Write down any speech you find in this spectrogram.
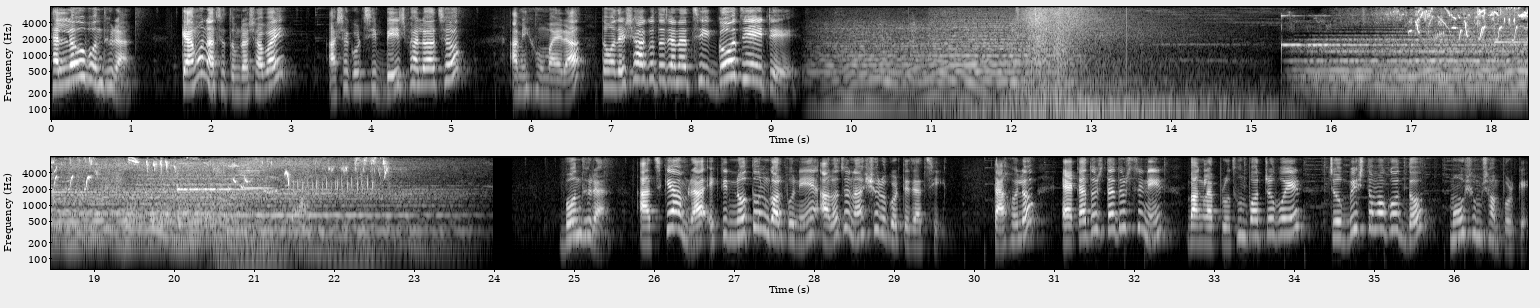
Hello বন্ধুরা, কেমন আছো তোমরা সবাই? আশা করছি বেশ ভালো আছো। আমি হুমায়রা, তোমাদের স্বাগত জানাচ্ছি গো জি এইটে বন্ধুরা, আজকে আমরা একটি নতুন গল্প নিয়ে আলোচনা শুরু করতে যাচ্ছি। তা হলো একাদশ দ্বাদশ শ্রেণির বাংলা প্রথম পত্র বইয়ের চব্বিশতম গদ্য মৌসুম সম্পর্কে।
